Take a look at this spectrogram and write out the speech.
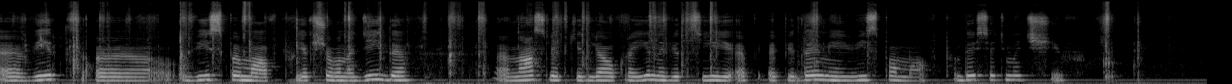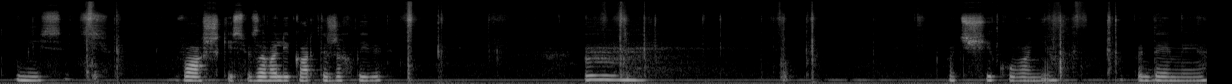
від е, віспи мавп. Якщо вона дійде, е, наслідки для України від цієї епідемії віспа мавп. 10 мечів. Місяць. Важкість. Взагалі карти жахливі. Очікування. Епідемія.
